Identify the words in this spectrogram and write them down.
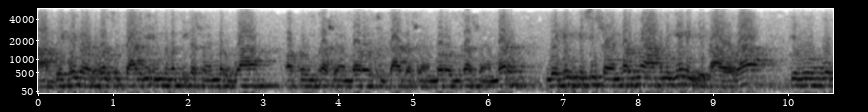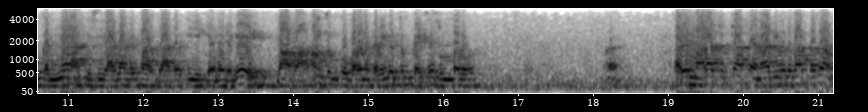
आप देखेंगे रघुवंश चाल में इंद्रमती का स्वयंवर हुआ और फिर उनका स्वयंवर और सीता का स्वयंवर और उनका स्वयंवर। लेकिन किसी स्वयंवर में आपने ये नहीं देखा होगा कि वो वो कन्या किसी राजा के पास जाकर के ये कहने लगे, वाह हम तुमको वर्ण करेंगे, तुम कैसे सुंदर हो? हा? अरे मारा चुपचाप पहना दी तो बात खत्म,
